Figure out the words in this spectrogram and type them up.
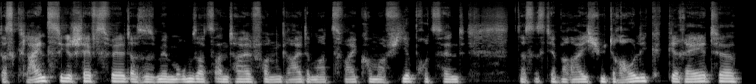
Das kleinste Geschäftsfeld, das ist mit einem Umsatzanteil von gerade mal 2,4 Prozent. Das ist der Bereich Hydraulikgeräte.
